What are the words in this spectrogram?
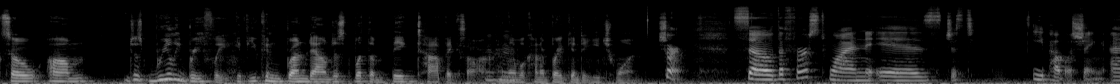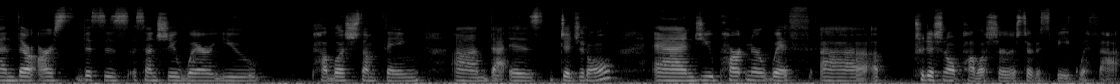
so um, just really briefly, if you can run down just what the big topics are, mm-hmm. and then mm-hmm. we'll kind of break into each one. Sure. So the first one is just e-publishing, and there are. This is essentially where you publish something um, that is digital, and you partner with uh, a traditional publisher, so to speak, with that.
